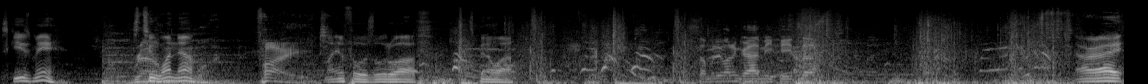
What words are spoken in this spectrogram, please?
Excuse me. Round 2-1 now. Fight! My info is a little off. It's been a while. Somebody want to grab me pizza? All right.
